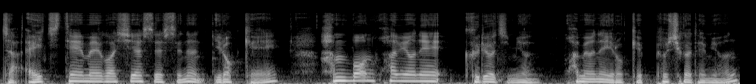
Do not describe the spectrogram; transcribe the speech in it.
자, HTML과 CSS는 이렇게 한 번 화면에 그려지면 화면에 이렇게 표시가 되면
